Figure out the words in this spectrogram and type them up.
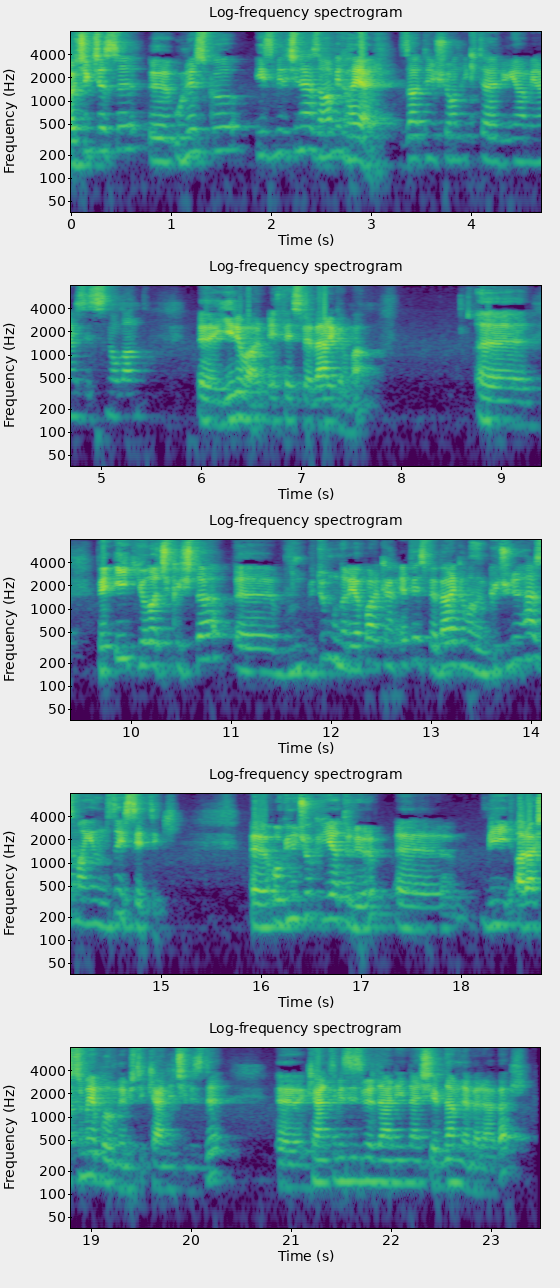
Açıkçası e, UNESCO İzmir için her zaman bir hayal. Zaten şu anda iki tane Dünya Miras Listesi'nde olan e, yeri var. Efes ve Bergama. E, ve ilk yola çıkışta e, bütün bunları yaparken Efes ve Bergama'nın gücünü her zaman yanımızda hissettik. E, o günü çok iyi hatırlıyorum. E, bir araştırma yapalım demiştik kendi içimizde. E, Kentimiz İzmir Derneği'nden Şebnem'le beraber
